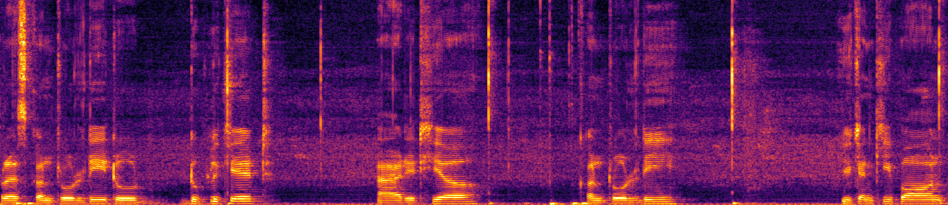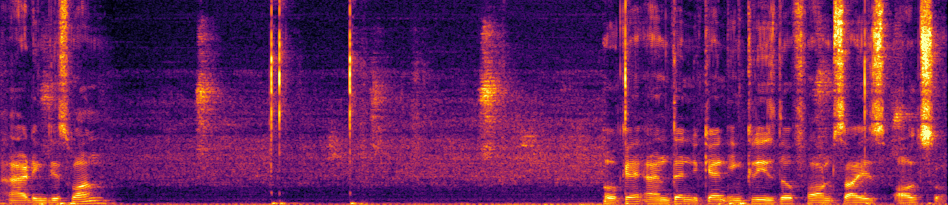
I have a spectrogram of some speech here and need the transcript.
press ctrl D to duplicate. Add it here ctrl D. You can keep on adding this one. Okay and then you can increase the font size also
